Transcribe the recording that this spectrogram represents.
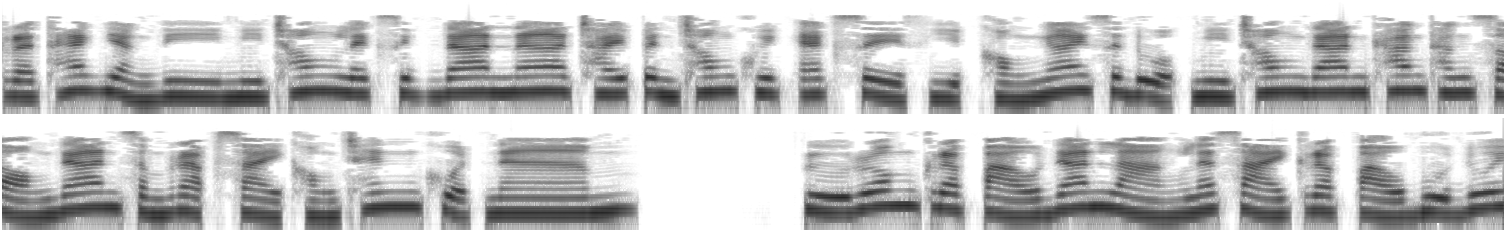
กระแทกอย่างดี มีช่องเล็กซิปด้านหน้าใช้เป็นช่อง Quick Access หยิบของง่ายสะดวก มีช่องด้านข้างทั้งสองด้านสำหรับใส่ของเช่นขวดน้ำหรือร่มกระเป๋าด้านหลังและสายกระเป๋าบูดด้วย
